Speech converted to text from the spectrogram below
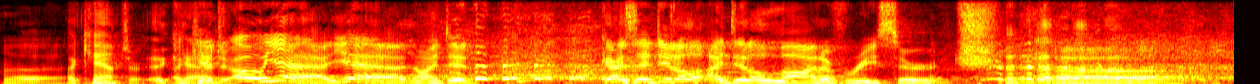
Uh, A cantor. I can't. Oh yeah, yeah. No, I did. Guys, I did. A, I did a lot of research. Uh,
